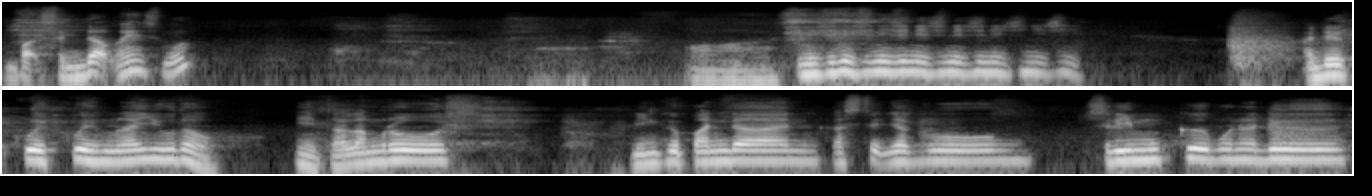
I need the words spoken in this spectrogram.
Nampak sedap eh semua. Wah, sini sini sini sini sini sini sini sini. Ada kuih-kuih Melayu tau. Ni talam ros, bingka pandan, kastad jagung, seri muka pun ada.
